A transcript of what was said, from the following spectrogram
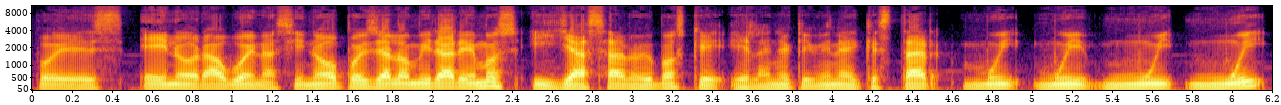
pues enhorabuena. Si no, pues ya lo miraremos y ya sabemos que el año que viene hay que estar muy, muy, muy, muy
